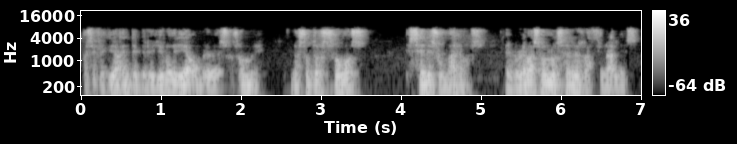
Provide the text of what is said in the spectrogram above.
pues efectivamente, pero yo no diría hombre versus hombre. Nosotros somos seres humanos el problema son los seres racionales,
